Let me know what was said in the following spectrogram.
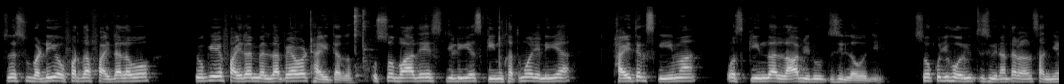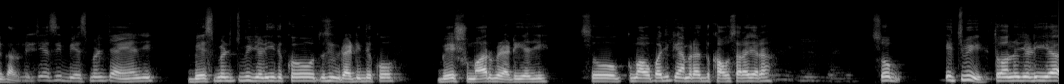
ਸੋ ਇਸ ਵੱਡੀ ਆਫਰ ਦਾ ਫਾਇਦਾ ਲਵੋ। ਕਿਉਂਕਿ ਇਹ ਫਾਇਦਾ ਮਿਲਦਾ ਪਿਆ ਵਾ 28 ਤੱਕ। ਉਸ ਤੋਂ ਬਾਅਦ ਇਸ ਜਿਹੜੀ ਹੈ ਸਕੀਮ ਖਤਮ ਹੋ ਜਾਣੀ ਆ 28 ਤੱਕ ਸਕੀਮ ਆ ਉਹ ਸਕੀਮ ਦਾ ਲਾਭ ਜ਼ਰੂਰ ਤੁਸੀਂ ਲਓ ਜੀ। ਸੋ ਕੁਝ ਹੋਰ ਵੀ ਤਸਵੀਰਾਂ ਤੁਹਾਡੇ ਨਾਲ ਸਾਂਝੀਆਂ ਕਰਦੇ ਹਾਂ ਅਸੀਂ ਬੇਸਮੈਂਟ 'ਚ ਆਏ ਹਾਂ ਜੀ ਬੇਸਮੈਂਟ 'ਚ ਵੀ ਜਿਹੜੀ ਦੇਖੋ, ਤੁਸੀਂ ਵੈਰਾਈਟੀ ਦੇਖੋ, ਬੇਸ਼ੁਮਾਰ ਵੈਰਾਈਟੀ ਹੈ ਜੀ। ਸੋ ਕਮਾਓ ਭਾਜੀ ਕੈਮਰਾ ਦਿਖਾਓ ਸਾਰਾ ਜਰਾ। ਸੋ ਇਹ 'ਚ ਵੀ ਤੁਹਾਨੂੰ ਜਿਹੜੀ ਆ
